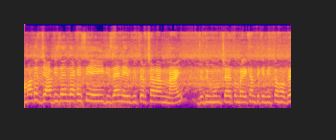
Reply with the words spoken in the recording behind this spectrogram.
আমাদের যা ডিজাইন দেখাইছি, এই ডিজাইন এর ভিতর ছাড়া আর নাই। যদি মন চায় তোমরা এখান থেকে নিতে হবে।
